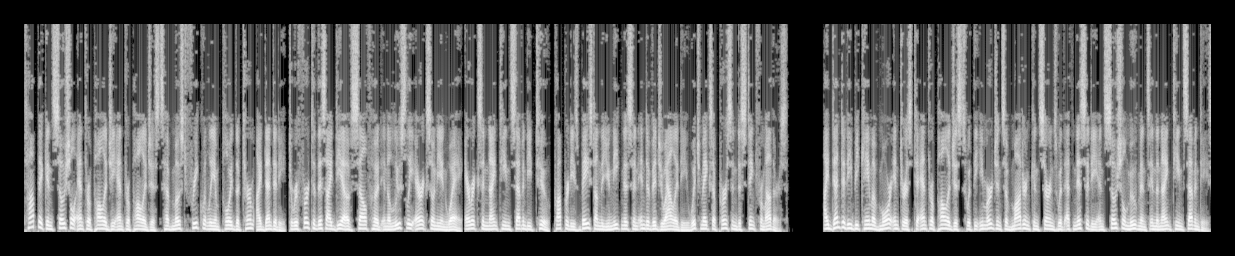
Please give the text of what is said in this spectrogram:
Topic in social anthropology Anthropologists have most frequently employed the term identity to refer to this idea of selfhood in a loosely Eriksonian way Erikson 1972 properties based on the uniqueness and individuality which makes a person distinct from others. Identity became of more interest to anthropologists with the emergence of modern concerns with ethnicity and social movements in the 1970s.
